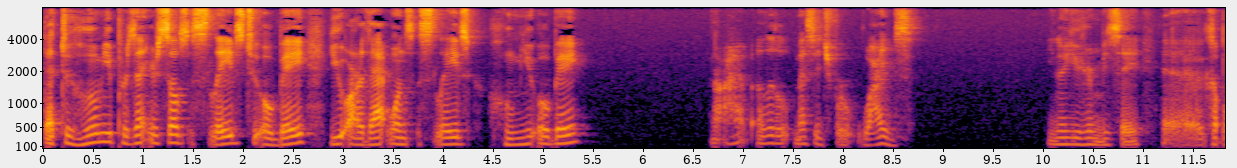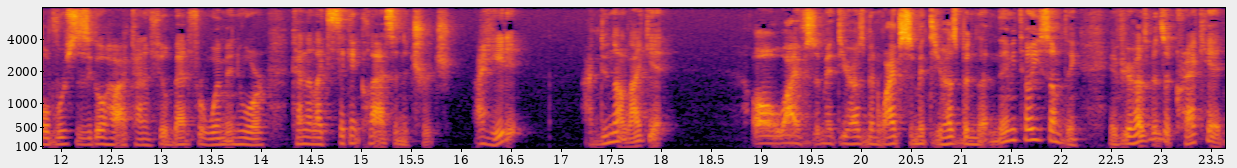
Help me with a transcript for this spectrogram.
that to whom you present yourselves slaves to obey, you are that one's slaves whom you obey? Now, I have a little message for wives. You know, you hear me say uh, a couple verses ago how I kind of feel bad for women who are kind of like second class in the church. I hate it. I do not like it. Oh, wife, submit to your husband. Wife, submit to your husband. Let, me tell you something. If your husband's a crackhead,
